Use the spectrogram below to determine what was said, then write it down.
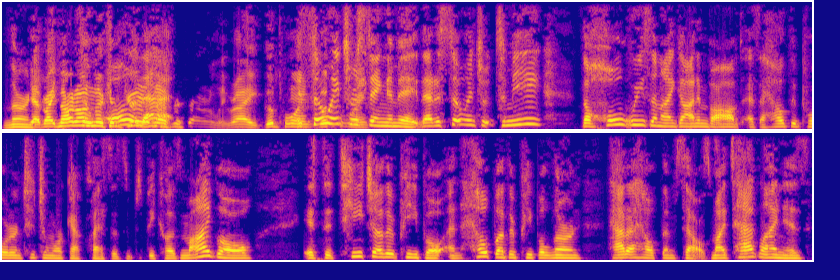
learning. Yeah, right. Not So on the computer necessarily. Right. Good point. It's so Good point. interesting to me. That is so interesting to me. The whole reason I got involved as a health reporter and teaching workout classes is because my goal is to teach other people and help other people learn how to help themselves. My tagline is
